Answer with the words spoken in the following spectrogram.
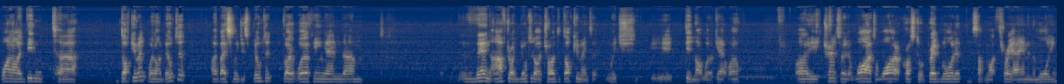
one I didn't uh, document when I built it. I basically just built it, got it working, and um, then after I built it, I tried to document it, which it did not work out well. I transferred it wire to wire across to a breadboard at something like 3 a.m. in the morning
